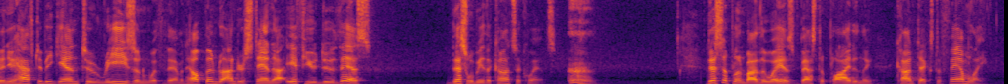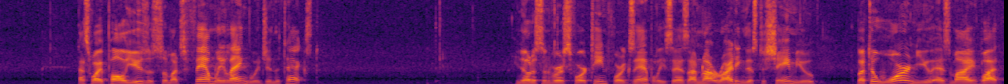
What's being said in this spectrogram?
then you have to begin to reason with them and help them to understand that if you do this, this will be the consequence. Discipline, by the way, is best applied in the context of family. That's why Paul uses so much family language in the text. You notice in verse 14, for example, he says, I'm not writing this to shame you, but to warn you as my what?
